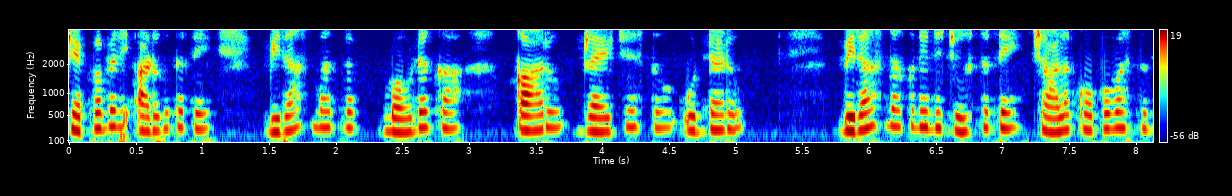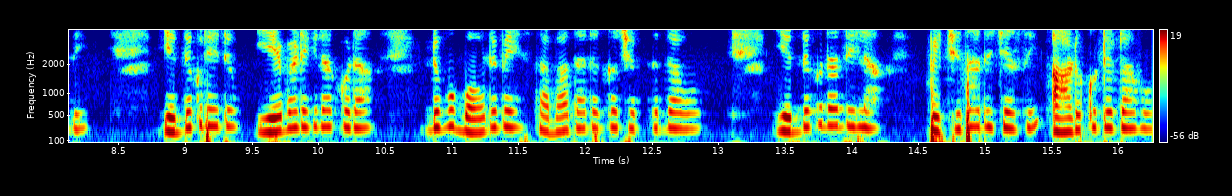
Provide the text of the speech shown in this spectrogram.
చెప్పమని అడుగుతుంటే విరాస్ మాత్రం మౌనంగా కారు డ్రైవ్ చేస్తూ ఉంటాడు. విరాస్ నాకు నిన్ను చూస్తుంటే చాలా కోపం వస్తుంది. ఎందుకు నేను ఏమడిగినా కూడా నువ్వు మౌనమే సమాధానంగా చెప్తున్నావు. ఎందుకు నన్ను ఇలా పిచ్చిదాన్ని చేసి ఆడుకుంటున్నావు?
